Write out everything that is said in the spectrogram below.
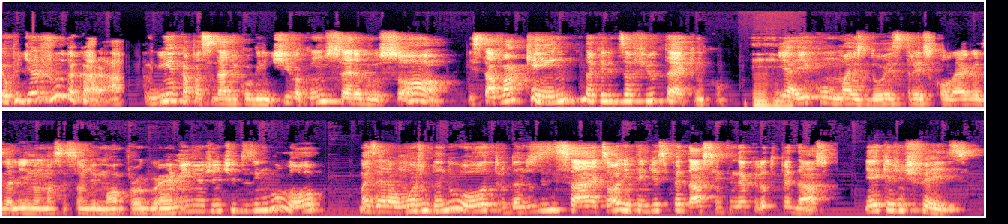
eu pedi ajuda, cara. Minha capacidade cognitiva com um cérebro só estava aquém daquele desafio técnico. Uhum. E aí, com mais dois, três colegas ali numa sessão de mob programming, a gente desenrolou, mas era um ajudando o outro, dando os insights. Olha, entendi esse pedaço, entendeu aquele outro pedaço. E aí, o que a gente fez?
